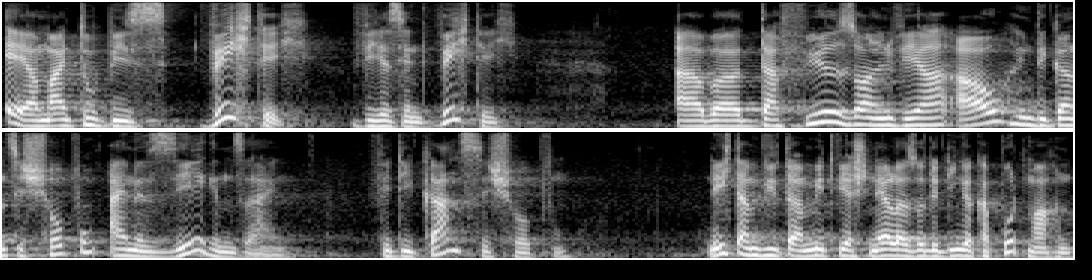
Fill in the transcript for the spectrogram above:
er meint, du bist wichtig. Wir sind wichtig. Aber dafür sollen wir auch in die ganze Schöpfung eine Segen sein. Für die ganze Schöpfung. Nicht damit wir schneller so die Dinge kaputt machen,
